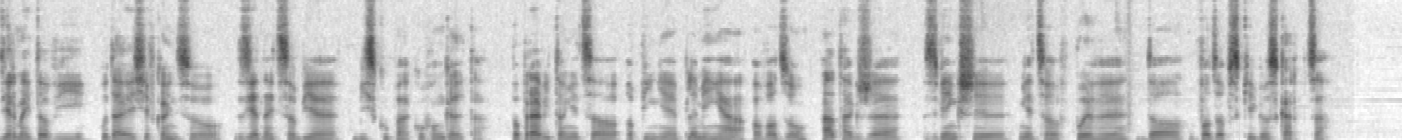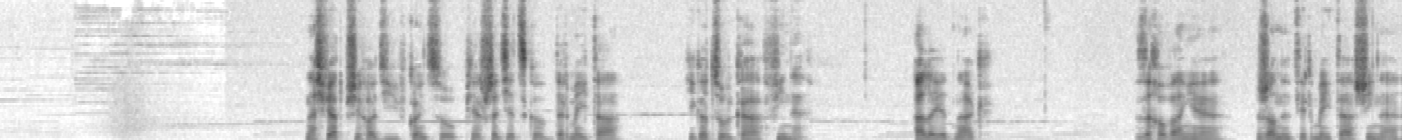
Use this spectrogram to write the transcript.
Diermejtowi udaje się w końcu zjednać sobie biskupa Kuchongelta. Poprawi to nieco opinię plemienia o wodzu, a także zwiększy nieco wpływy do wodzowskiego skarbca. Na świat przychodzi w końcu pierwsze dziecko Dermata, jego córka Fine. Ale jednak zachowanie żony Dermata, Shine,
